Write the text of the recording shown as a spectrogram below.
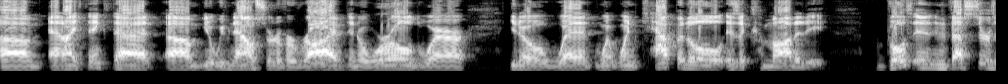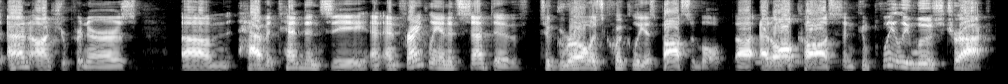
Um, and I think that um, you know we've now sort of arrived in a world where you know, when, when, when capital is a commodity, both investors and entrepreneurs um, have a tendency and, and, frankly an incentive to grow as quickly as possible uh, at all costs and completely lose track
